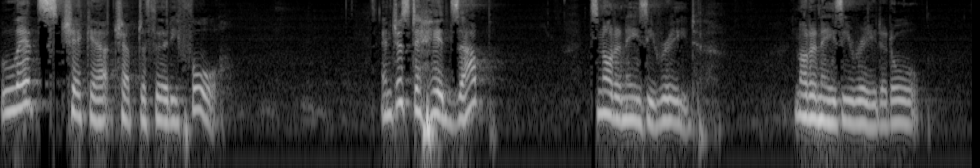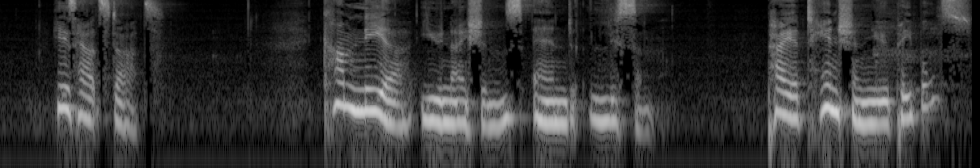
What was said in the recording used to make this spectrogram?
let's check out chapter 34. And just a heads up, it's not an easy read. Not an easy read at all. Here's how it starts Come near, you nations, and listen. Pay attention, you peoples,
